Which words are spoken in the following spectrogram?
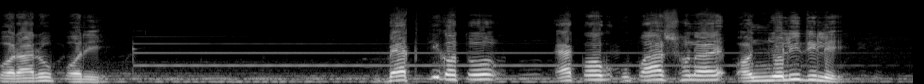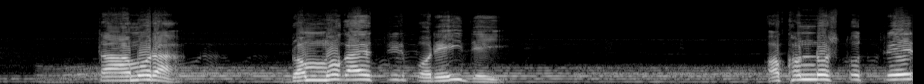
করারও পরে ব্যক্তিগত একক উপাসনায় অঞ্জলি দিলে তা আমরা ব্রহ্মগায়ত্রীর পরেই দেই। অখণ্ড স্তোত্রের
